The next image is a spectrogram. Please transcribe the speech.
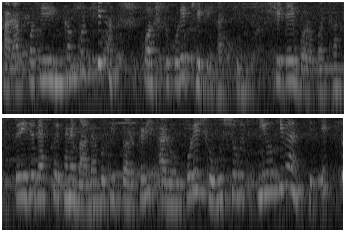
খারাপ পথে ইনকাম করছি না, কষ্ট করে খেটে খাচ্ছি, সেটাই বড় কথা। তো এই যে দেখো, এখানে বাঁধাকপির তরকারি, আর ওপরে সবুজ সবুজ কিউ কি আছে, একটু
